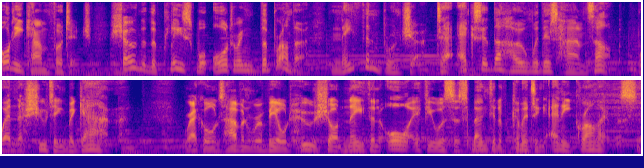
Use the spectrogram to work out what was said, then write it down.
Body cam footage showed that the police were ordering the brother, Nathan Brutcher, to exit the home with his hands up when the shooting began. Records haven't revealed who shot Nathan or if he was suspected of committing any crimes.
